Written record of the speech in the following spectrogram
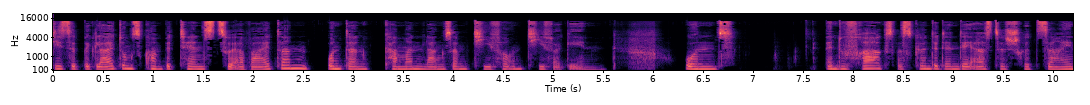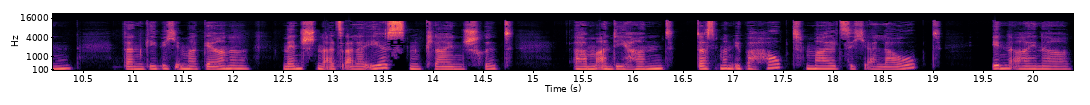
diese Begleitungskompetenz zu erweitern und dann kann man langsam tiefer und tiefer gehen. Und wenn du fragst, was könnte denn der erste Schritt sein, dann gebe ich immer gerne Menschen als allerersten kleinen Schritt ähm, an die Hand, dass man überhaupt mal sich erlaubt, in einer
